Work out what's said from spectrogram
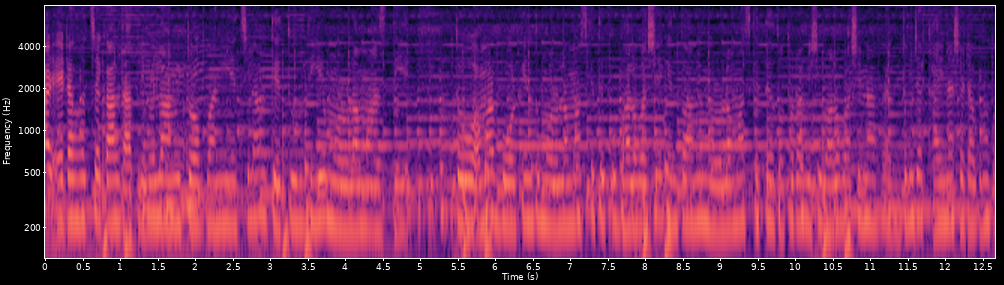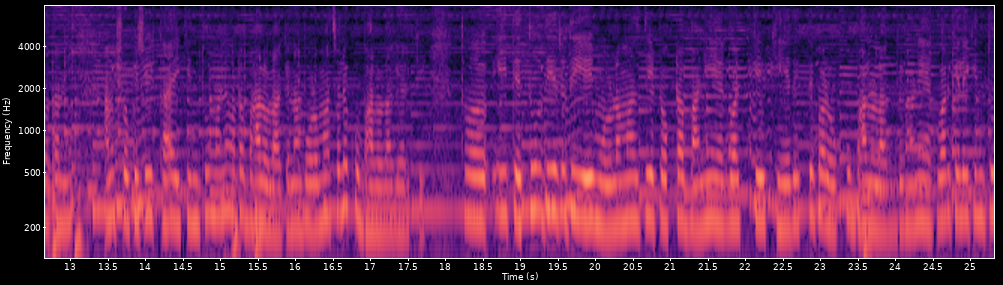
আর এটা হচ্ছে কাল রাত্রিবেলা আমি টক বানিয়েছিলাম, তেঁতুল দিয়ে, মরলা মাছ দিয়ে। তো আমার বর কিন্তু মরলা মাছ খেতে খুব ভালোবাসে, কিন্তু আমি মোরলা মাছ খেতে ততটা বেশি ভালোবাসি না, একদম যে খাই না সেটা কোনো কথা নেই। আমি সব কিছুই খাই, কিন্তু মানে ওটা ভালো লাগে না। বড় মাছ হলে খুব ভালো লাগে আর কি। তো এই তেঁতুল দিয়ে যদি এই মোরলা মাছ দিয়ে টকটা বানিয়ে একবার কেউ খেয়ে দেখতে পারো, খুব ভালো লাগবে। মানে একবার খেলে কিন্তু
